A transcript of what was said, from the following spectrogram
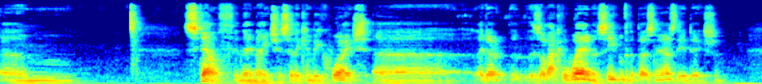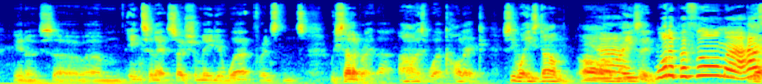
um, stealth in their nature, so they can be quite. Uh, they don't. There's a lack of awareness, even for the person who has the addiction. You know, so um, internet, social media, work, for instance, we celebrate that. Oh, he's a workaholic. See what he's done. Oh, Yeah. amazing. What a performer! How Yeah.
